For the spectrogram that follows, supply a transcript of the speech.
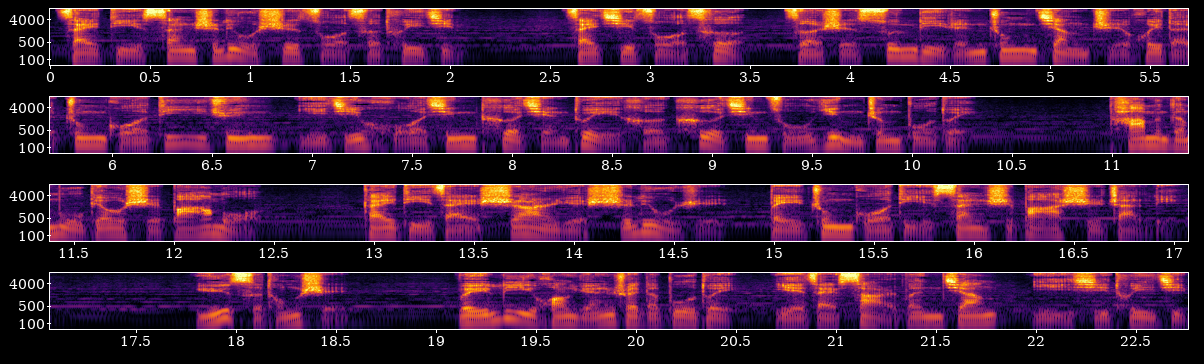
在第三十六师左侧推进。在其左侧，则是孙立人中将指挥的中国第一军以及火星特遣队和克钦族应征部队，他们的目标是巴莫。该地在十二月十六日被中国第三十八师占领。与此同时，为立煌元帅的部队也在萨尔温江以西推进，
